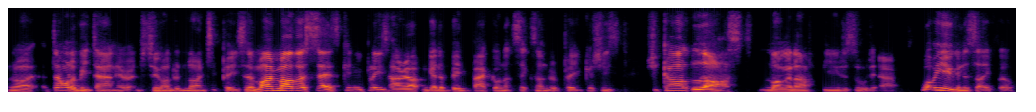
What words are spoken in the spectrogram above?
right? I don't want to be down here at 290p. So my mother says, can you please hurry up and get a bid back on at 600p because she's she can't last long enough for you to sort it out. What were you going to say, Phil?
